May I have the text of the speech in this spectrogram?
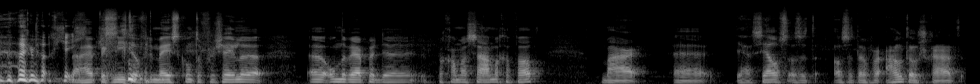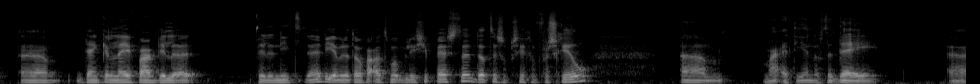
ik dacht, jeetje. Nou heb ik niet over de meest controversiële eh, onderwerpen de programma's samengehad. Maar eh, ja, zelfs als het, als het over auto's gaat, eh, Denk en Leefbaar willen, willen niet, hè, die hebben het over automobilische pesten. Dat is op zich een verschil. Ehm, maar at the end of the day eh,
